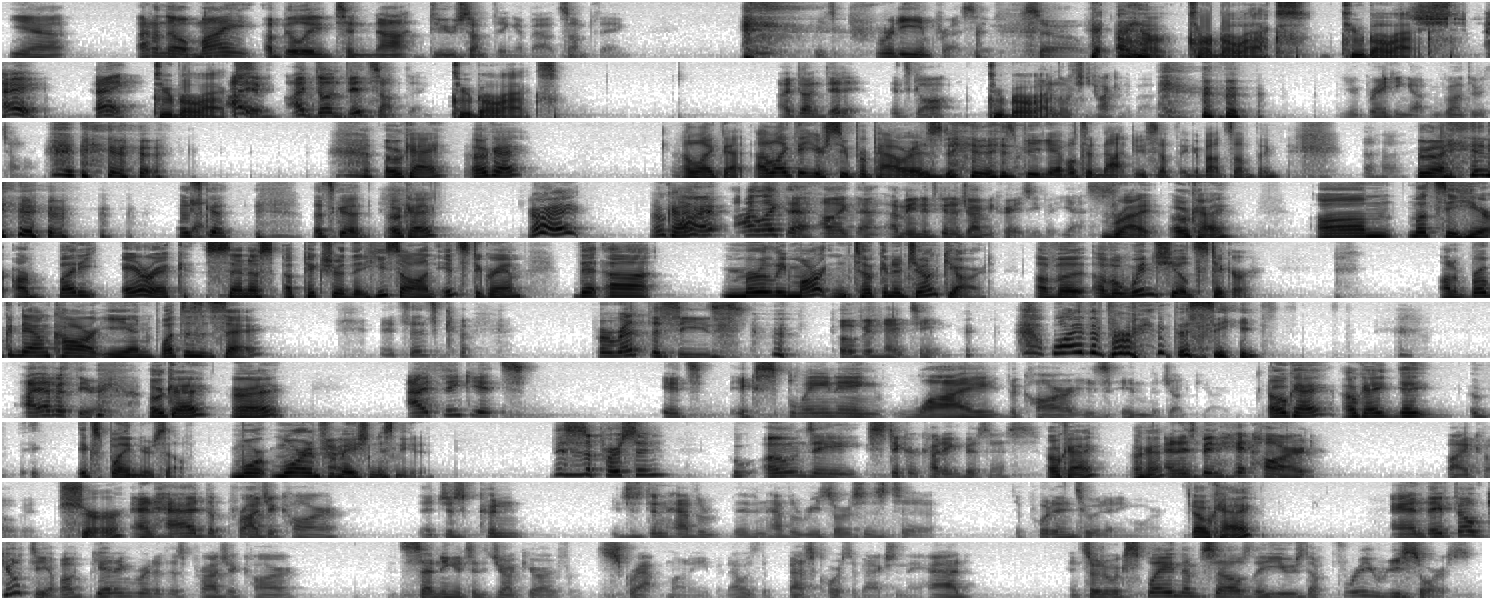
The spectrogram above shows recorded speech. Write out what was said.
Yeah, I don't know. My ability to not do something about something is pretty impressive. So, Turbo X. Turbo X. hey, hey, Turbo X. I have I done did something. Turbo X. I done did it. It's gone. Turbo I don't know what you're talking about. You're breaking up. I'm going through a tunnel. okay. Okay. I like that. I like that your superpower is is being able to not do something about something. Uh-huh. Right. That's Yeah. good. That's good. Okay. All right. Okay. All right, I like that. I like that. I mean, it's gonna drive me crazy, but yes. Right. Okay. Um, let's see here. Our buddy Eric sent us a picture that he saw on Instagram that uh Merle Martin took in a junkyard of a of a windshield sticker on a broken down car, Ian. What does it say? It says co- parentheses COVID nineteen. Why the parentheses? I have a theory. Okay. All right. I think it's it's explaining why the car is in the junkyard. Okay. Okay. Explain yourself. More more information is needed. This is a person who owns a sticker cutting business Okay. Okay. and has been hit hard by COVID Sure. and had the project car that just couldn't it just didn't have the they didn't have the resources to to put into it anymore. Okay. And they felt guilty about getting rid of this project car and sending it to the junkyard for scrap money, but that was the best course of action they had. And so to explain themselves, they used a free resource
